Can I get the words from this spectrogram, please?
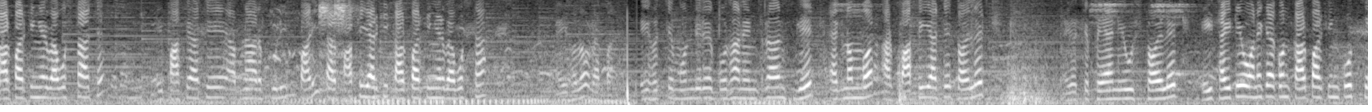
কার পার্কিংয়ের ব্যবস্থা আছে। এই পাশে আছে আপনার পুলিশ পাড়ি তার পাশেই আর কি কার পার্কিংয়ের ব্যবস্থা। এই হলো ব্যাপার। এই হচ্ছে মন্দিরের প্রধান এন্ট্রান্স গেট এক নম্বর, আর পাশেই আছে টয়লেট এই হচ্ছে প্যান ইউজ টয়লেট এই সাইডেও অনেকে এখন কার পার্কিং করছে।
